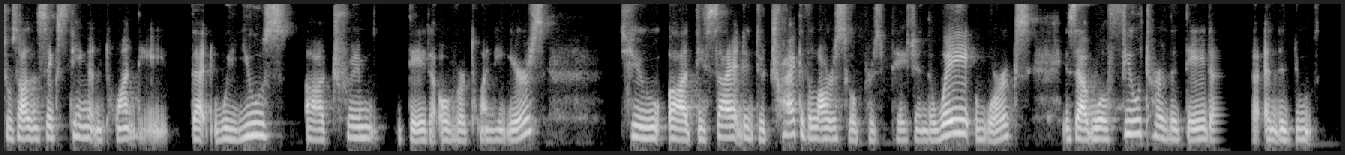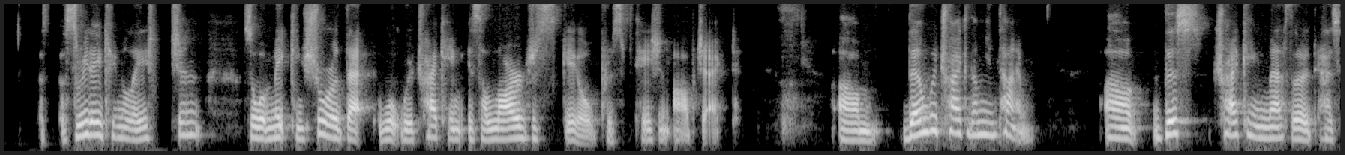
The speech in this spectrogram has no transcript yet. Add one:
2016 and 20, that we use uh, TRMM data over 20 years to uh, decide to track the large scale precipitation. The way it works is that we'll filter the data and do three-day accumulation. So we're making sure that what we're tracking is a large scale precipitation object. Um, then we track them in time. Uh, this tracking method has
